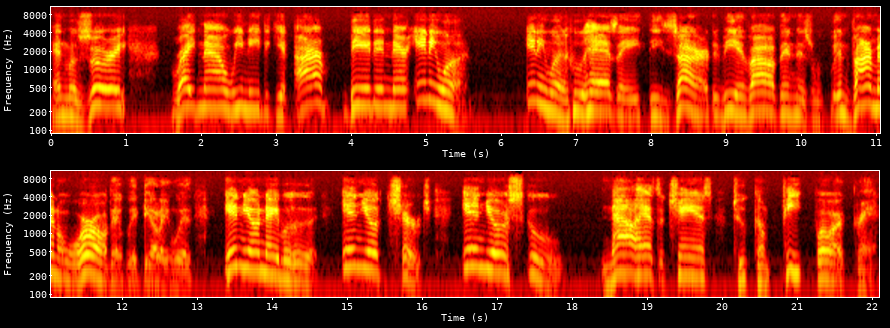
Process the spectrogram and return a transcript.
and Missouri. Right now, we need to get our bid in there. Anyone anyone who has a desire to be involved in this environmental world that we're dealing with in your neighborhood, in your church, in your school, now has a chance to compete for a grant.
